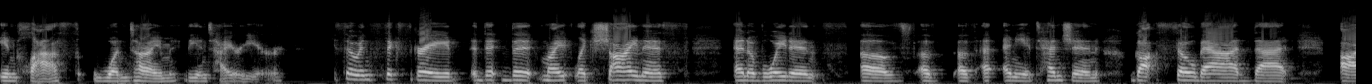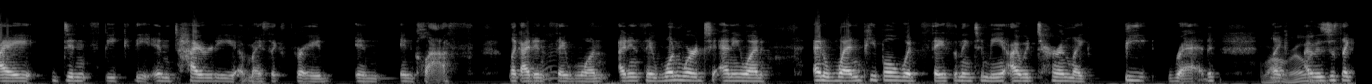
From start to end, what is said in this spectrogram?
in class one time the entire year. So in sixth grade, the, the my like shyness and avoidance of of of any attention got so bad that I didn't speak the entirety of my sixth grade in in class. Like I didn't mm-hmm. say one I didn't say one word to anyone. And when people would say something to me, I would turn like beet red. Wow, like really? I was just like,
